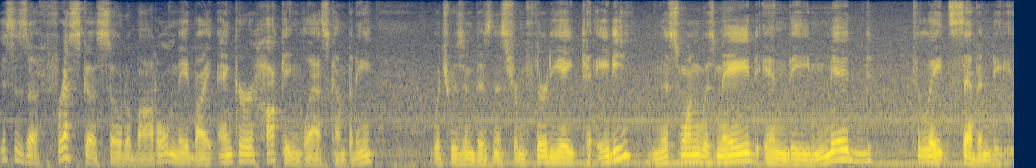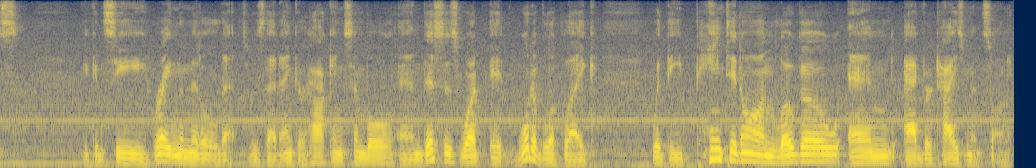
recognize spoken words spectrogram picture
This is a Fresca soda bottle made by Anchor Hocking Glass Company, which was in business from 38 to 80, and this one was made in the mid to late 70s. You can see right in the middle that was that Anchor Hocking symbol, and this is what it would have looked like with the painted on logo and advertisements on it.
